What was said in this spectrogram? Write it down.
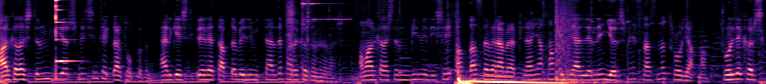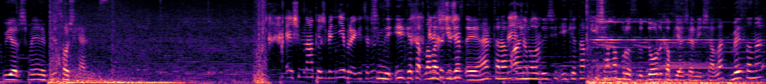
Arkadaşlarımı bir yarışma için tekrar topladım. Her geçtikleri etapta belli miktarda para kazanıyorlar. Ama arkadaşlarımın bilmediği şey Atlas'la beraber plan yapmam ve diğerlerini yarışma esnasında troll yapmam. Troll karışık bu yarışmaya hepiniz hoş geldiniz. Şimdi ne yapıyoruz? Beni niye buraya getirdin? Şimdi ilk etapla Beni başlayacağız. Ee, her taraf Ne aynı etapı olduğu için ilk etap inşallah burasıdır. Doğru kapıyı açarım inşallah. Ve sana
